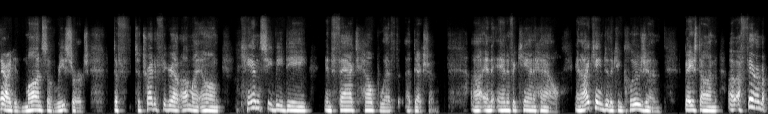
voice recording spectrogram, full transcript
There I did months of research to, to try to figure out on my own, can CBD in fact help with addiction? Uh, and, and if it can, how? And I came to the conclusion based on a, a fair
